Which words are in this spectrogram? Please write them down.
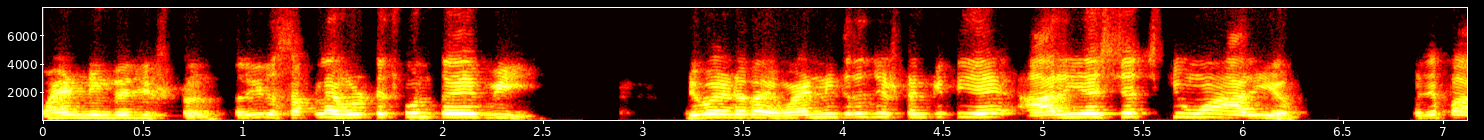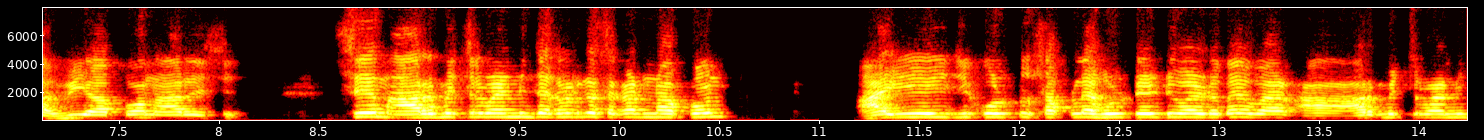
winding resistance तर इथं सप्लाय व्होल्टेज कोणतं आहे? V divide by winding resistance किती आहे? आर एस एच किंवा आर एफ म्हणजे पहा V upon R S H same armature वाइंडिंगचा करंट कसं काढणार आपण? I A is equal to supply voltage divide by armature आणि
